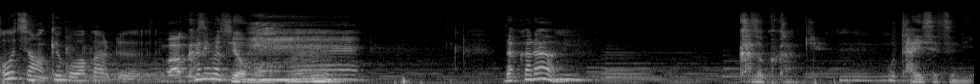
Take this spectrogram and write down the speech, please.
大内さん結構わかる。わかりますよもう、うん、へだから、家族関係うん。を大切に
